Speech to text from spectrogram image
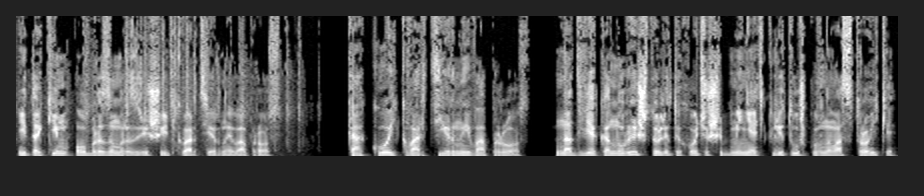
и таким образом разрешить квартирный вопрос. Какой квартирный вопрос? На две конуры, что ли, ты хочешь обменять клетушку в новостройке?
